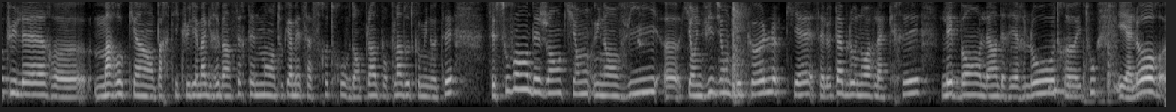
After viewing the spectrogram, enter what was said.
populaire euh, marocain en particulier, maghrébin certainement en tout cas, mais ça se retrouve dans plein, pour plein d'autres communautés. C'est souvent des gens qui ont une envie, euh, qui ont une vision de l'école qui est, c'est le tableau noir lacré, les bancs l'un derrière l'autre euh, et tout. Et alors,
